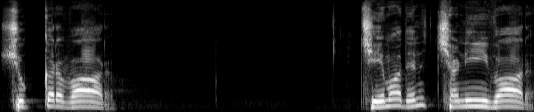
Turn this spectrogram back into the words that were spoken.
ਸ਼ੁੱਕਰਵਾਰ। ਛੇਵਾਂ ਦਿਨ ਸ਼ਨੀਵਾਰ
